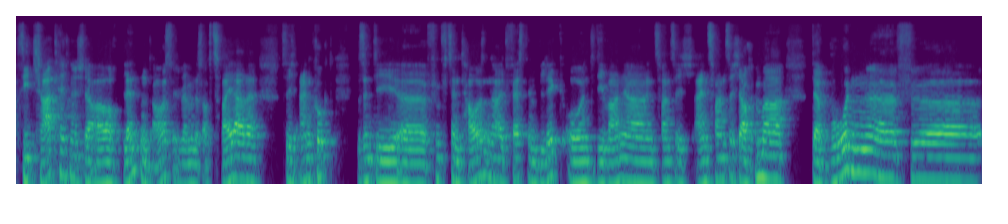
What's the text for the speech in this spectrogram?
Sieht charttechnisch ja auch blendend aus. Wenn man das auf zwei Jahre sich anguckt, sind die äh, 15.000 halt fest im Blick und die waren ja in 2021 auch immer der Boden äh, für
